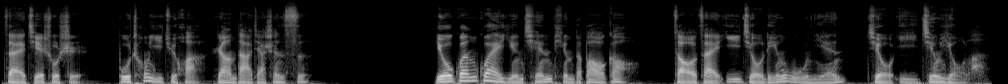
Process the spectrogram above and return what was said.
在结束时补充一句话，让大家深思：有关怪影潜艇的报告，早在一九零五年就已经有了。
